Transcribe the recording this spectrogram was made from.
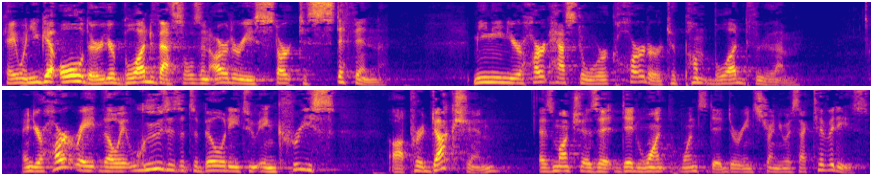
Okay, when you get older, your blood vessels and arteries start to stiffen, meaning your heart has to work harder to pump blood through them. And your heart rate, though, it loses its ability to increase uh, production as much as it did once, once did during strenuous activities.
